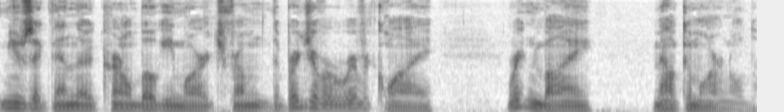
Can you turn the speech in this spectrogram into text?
music then, the Colonel Bogey March from The Bridge over River Kwai, written by Malcolm Arnold.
